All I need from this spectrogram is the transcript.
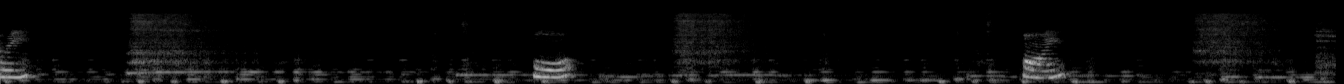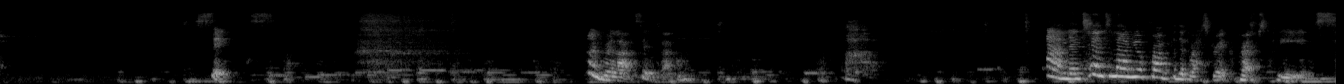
Three. Four. Five. Six. And relax it down. And then turn to on your front for the breaststroke preps, please.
